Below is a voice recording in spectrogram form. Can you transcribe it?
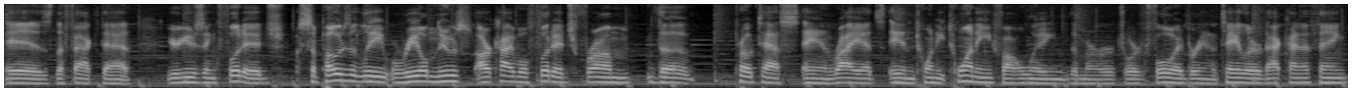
is the fact that you're using footage supposedly real news archival footage from the protests and riots in 2020 following the murder of George Floyd, Breonna Taylor, that kind of thing.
